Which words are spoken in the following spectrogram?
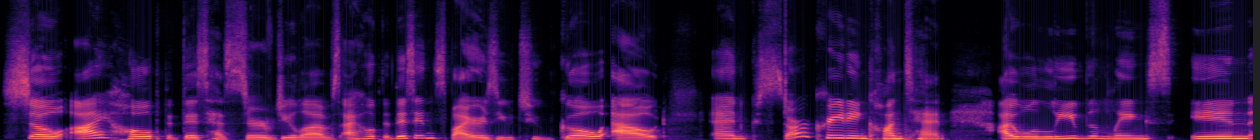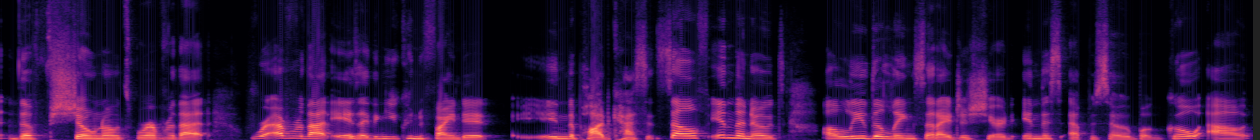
So I hope that this has served you, loves. I hope that this inspires you to go out and start creating content. I will leave the links in the show notes wherever that wherever that is. I think you can find it in the podcast itself, in the notes. I'll leave the links that I just shared in this episode, but go out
